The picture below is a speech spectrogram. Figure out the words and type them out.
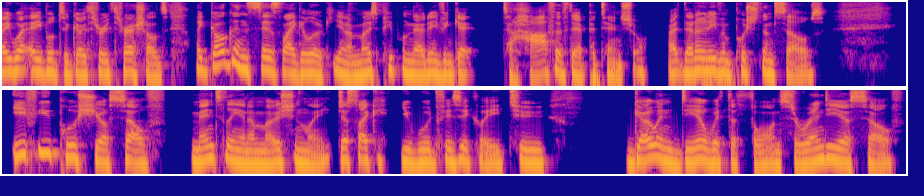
They were able to go through thresholds. Like Goggins says, like, look, you know, most people now don't even get to half of their potential, right? They don't even push themselves. If you push yourself mentally and emotionally, just like you would physically, to go and deal with the thorn, surrender yourself.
